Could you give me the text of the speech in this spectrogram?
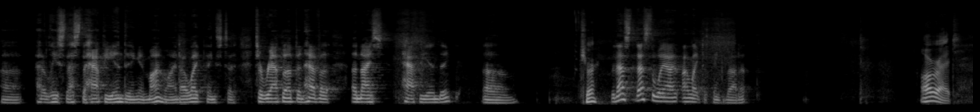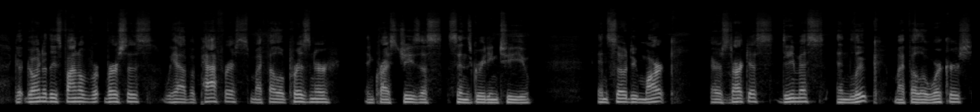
Uh, at least that's the happy ending in my mind. I like things to to wrap up and have a, a nice happy ending. Um, Sure. but that's that's the way I, I like to think about it. All right. Go- going to these final ver- verses, we have Epaphras, my fellow prisoner in Christ Jesus, sends greeting to you. And so do Mark, Aristarchus, Demas, and Luke, my fellow workers.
